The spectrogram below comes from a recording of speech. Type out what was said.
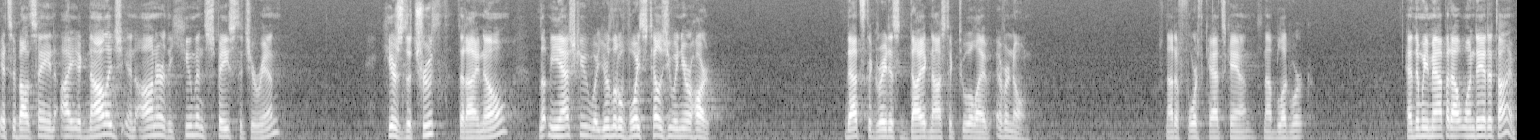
It's about saying, I acknowledge and honor the human space that you're in. Here's the truth that I know. Let me ask you what your little voice tells you in your heart. That's the greatest diagnostic tool I've ever known. It's not a fourth CAT scan, it's not blood work. And then we map it out one day at a time.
